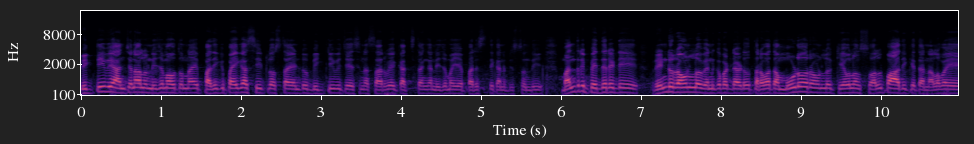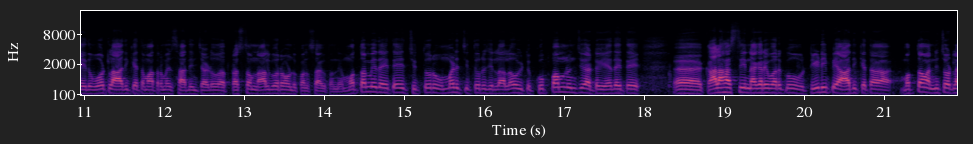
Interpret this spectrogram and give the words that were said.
బిగ్ టీవీ అంచనాలు నిజమవుతున్నాయి పదికి పైగా సీట్లు వస్తాయంటూ బిగ్ టీవీ చేసిన సర్వే ఖచ్చితంగా నిజమయ్యే పరిస్థితి కనిపిస్తుంది. మంత్రి పెద్దిరెడ్డి రెండు రౌండ్లో వెనుకబడ్డాడు. తర్వాత మూడో రౌండ్లో కేవలం స్వల్ప ఆధిక్యత నలభై ఐదు ఓట్ల ఆధిక్యత మాత్రమే సాధించాడు. ప్రస్తుతం నాలుగో రౌండ్ కొనసాగుతుంది. మొత్తం మీద అయితే చిత్తూరు ఉమ్మడి చిత్తూరు జిల్లాలో ఇటు కుప్పం నుంచి అటు ఏదైతే కాళహస్తి నగరి వరకు టీడీపీ ఆధిక్యత మొత్తం అన్ని చోట్ల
